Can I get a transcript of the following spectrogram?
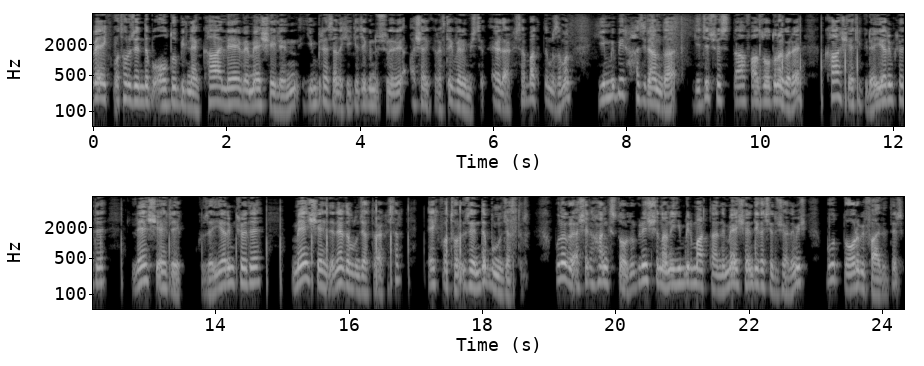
ve ekvator üzerinde bu olduğu bilinen K, L ve M şehirlerinin 21 Haziran'daki gece gündüz süreleri aşağıdaki grafikte verilmiştir. Evet arkadaşlar baktığımız zaman 21 Haziran'da gece süresi daha fazla olduğuna göre K şehri güney yarımkürede, L şehri kuzey yarımkürede, M şehri de nerede bulunacaktır arkadaşlar? Ekvator üzerinde bulunacaktır. Buna göre aşağıdaki hangisi doğrudur? Güneş ışınlarının 21 Mart tarihinde M şehrinde dik açıya düşer demiş. Bu doğru bir ifadedir.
